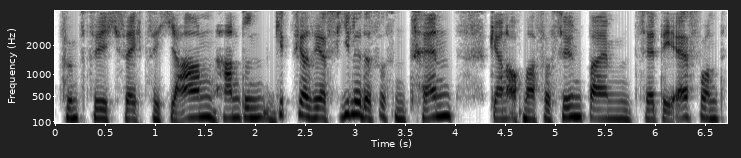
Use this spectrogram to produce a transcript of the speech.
50, 60 Jahren handeln, gibt's ja sehr viele. Das ist ein Trend, gern auch mal verfilmt beim ZDF und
